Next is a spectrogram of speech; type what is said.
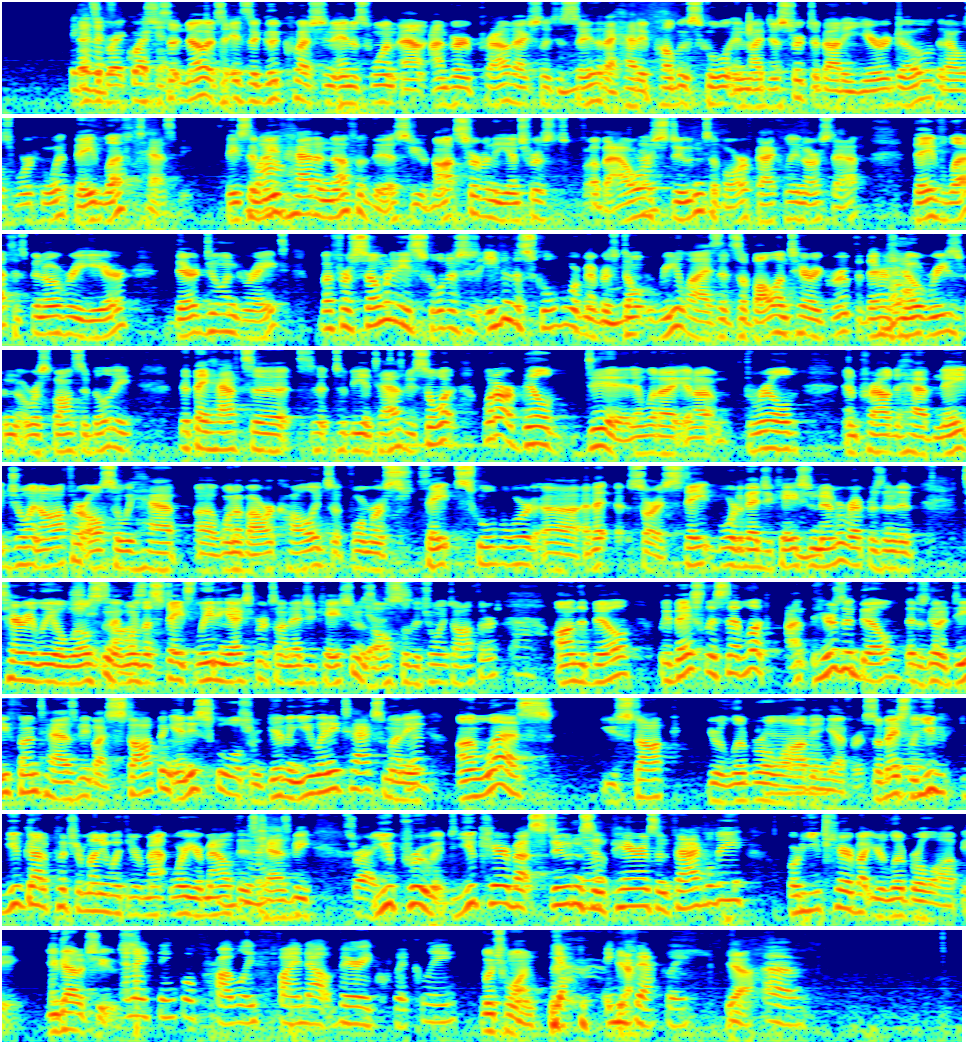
That's a great question. So no, it's it's a good question, and it's one I- I'm very proud actually to say that I had a public school in my district about a year ago that I was working with. They left TASB. They said Wow. we've had enough of this. You're not serving the interests of our students, of our faculty and our staff. They've left. It's been over a year. They're doing great. But for so many of these school districts, even the school board members don't realize that it's a voluntary group that there's no reason or responsibility that they have to, to, to be in TASB. So what what our bill did, and what I and I'm thrilled and proud to have Nate joint author. Also, we have uh, one of our colleagues, a former state school board, uh, of sorry, state board of education member, Representative Terri Leo-Wilson, one of the state's leading experts on education, is Yes. also the joint author on the bill. We basically said, look, I'm, here's a bill that is going to defund TASB by stopping any schools from giving you any tax money Good. unless you stop your liberal Good. lobbying efforts. So basically, you you've got to put your money with your mouth where your mouth is, mm-hmm. TASB. That's right. You prove it. Do you care about students and parents and faculty, or do you care about your liberal lobbying? You got to choose. And I think we'll probably find out very quickly. Which one? Yeah, exactly. Yeah. Um,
